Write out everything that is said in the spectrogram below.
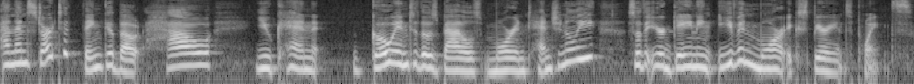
And then start to think about how you can go into those battles more intentionally so that you're gaining even more experience points.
